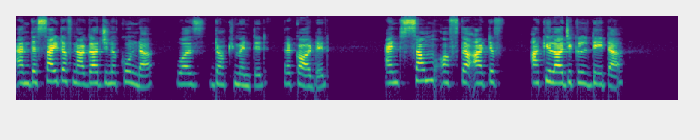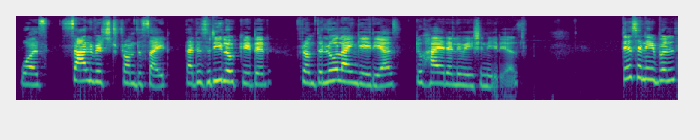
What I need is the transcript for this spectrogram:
and the site of Nagarjuna Konda was documented, recorded, and some of the artif- archaeological data was salvaged from the site that is relocated from the low lying areas to higher elevation areas. This enabled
